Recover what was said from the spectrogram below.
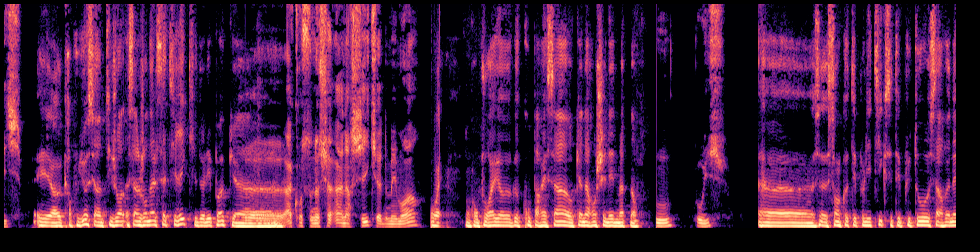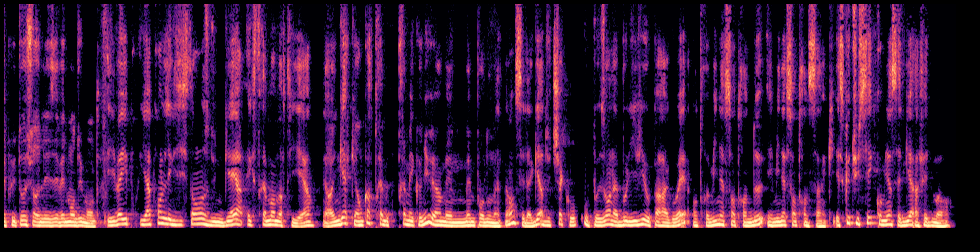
Oui. Et euh, Crapouillot, c'est un petit jour- c'est un journal satirique de l'époque. euh, Euh, à consonance anarchique de mémoire. Donc on pourrait euh, comparer ça au Canard enchaîné de maintenant. Mhm. Oui. Euh, sans le côté politique, c'était plutôt, ça revenait plutôt sur les événements du monde. Et il va y, y apprendre l'existence d'une guerre extrêmement meurtrière. Alors une guerre qui est encore très très méconnue, hein, même même pour nous maintenant, c'est la guerre du Chaco, opposant la Bolivie au Paraguay entre 1932 et 1935. Est-ce que tu sais combien cette guerre a fait de morts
